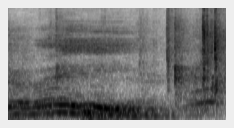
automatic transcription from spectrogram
Mr.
